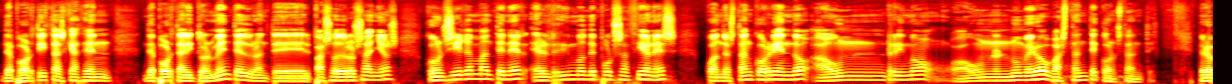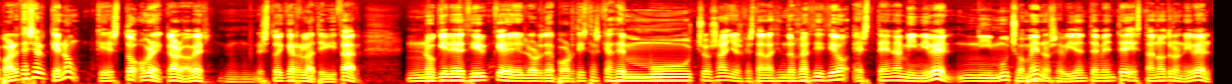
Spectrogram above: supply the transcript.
deportistas que hacen deporte habitualmente durante el paso de los años, consiguen mantener el ritmo de pulsaciones cuando están corriendo a un ritmo o a un número bastante constante. Pero parece ser que no, que esto, hombre, claro, a ver, esto hay que relativizar. No quiere decir que los deportistas que hacen muchos años que están haciendo ejercicio estén a mi nivel, ni mucho menos, evidentemente están a otro nivel.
